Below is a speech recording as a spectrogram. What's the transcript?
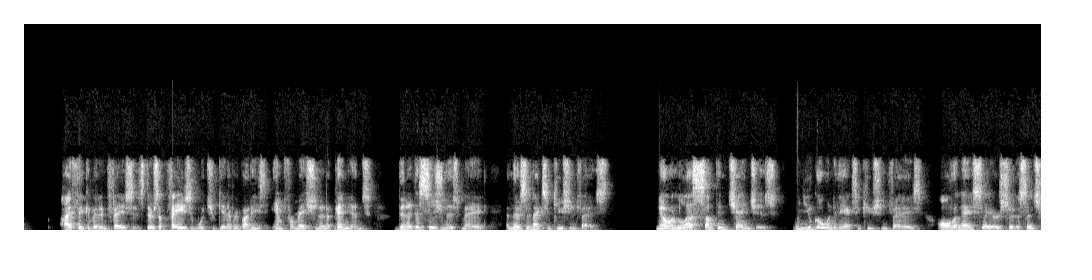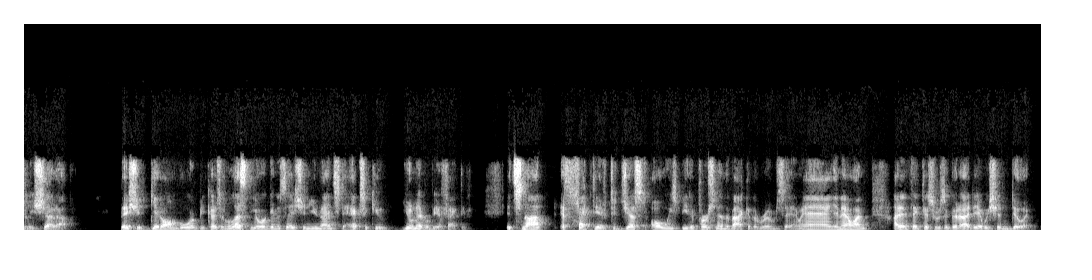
I think of it in phases. There's a phase in which you get everybody's information and opinions, then a decision is made, and there's an execution phase. Now, unless something changes, when you go into the execution phase, all the naysayers should essentially shut up they should get on board because unless the organization unites to execute, you'll never be effective. It's not effective to just always be the person in the back of the room saying, "Eh, you know, I'm I didn't think this was a good idea. We shouldn't do it."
